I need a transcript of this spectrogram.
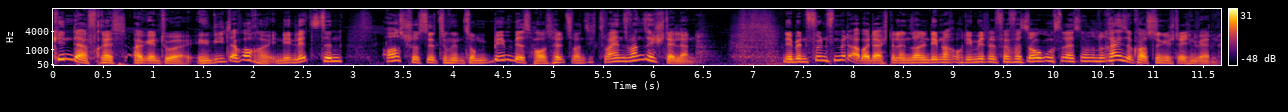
Kinderfressagentur in dieser Woche in den letzten Ausschusssitzungen zum BIMBIS-Haushalt 2022 stellen. Neben fünf Mitarbeiterstellen sollen demnach auch die Mittel für Versorgungsleistungen und Reisekosten gestrichen werden.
